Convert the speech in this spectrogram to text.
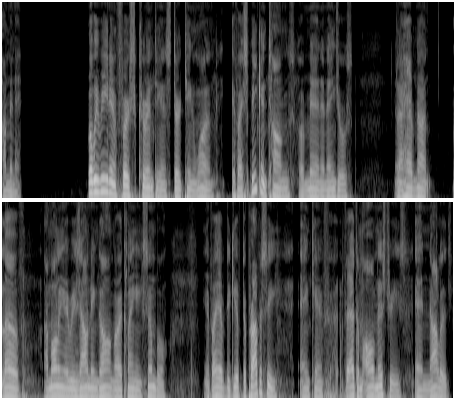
Amen. Well, we read in 1 Corinthians 13 1, If I speak in tongues of men and angels, and I have not love, I'm only a resounding gong or a clanging cymbal. If I have the gift of prophecy and can fathom all mysteries and knowledge.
